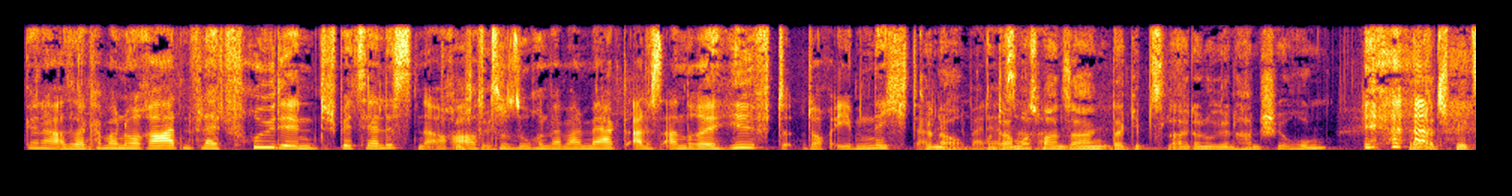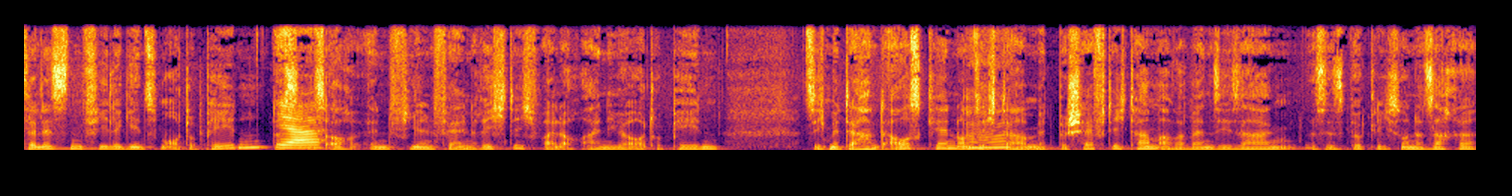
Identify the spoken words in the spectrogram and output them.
Genau, also da kann man nur raten, vielleicht früh den Spezialisten auch Richtig. aufzusuchen, wenn man merkt, alles andere hilft doch eben nicht. Genau, und da Sache. muss man sagen, da gibt es leider nur den Handchirurgen. Ja. ja. als Spezialisten, viele gehen zum Orthopäden. Das ist auch in vielen Fällen richtig, weil auch einige Orthopäden sich mit der Hand auskennen und mhm. sich damit beschäftigt haben. Aber wenn Sie sagen, es ist wirklich so eine Sache,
